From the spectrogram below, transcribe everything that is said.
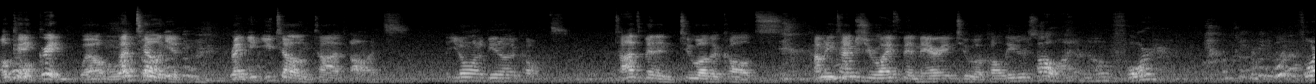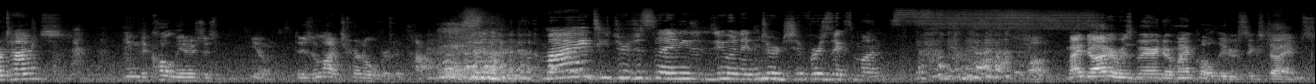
Okay, great. Well, I'm Welcome. telling you, right? You, you tell them, Todd. Oh, it's you don't want to be in other cults. Todd's been in two other cults. How many times has your wife been married to uh, cult leaders? Oh, I don't know, four, four times. I mean, the cult leaders just you know, there's a lot of turnover at the top. My teacher just said I needed to do an internship for six months. Well, My daughter was married to my cult leader six times.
